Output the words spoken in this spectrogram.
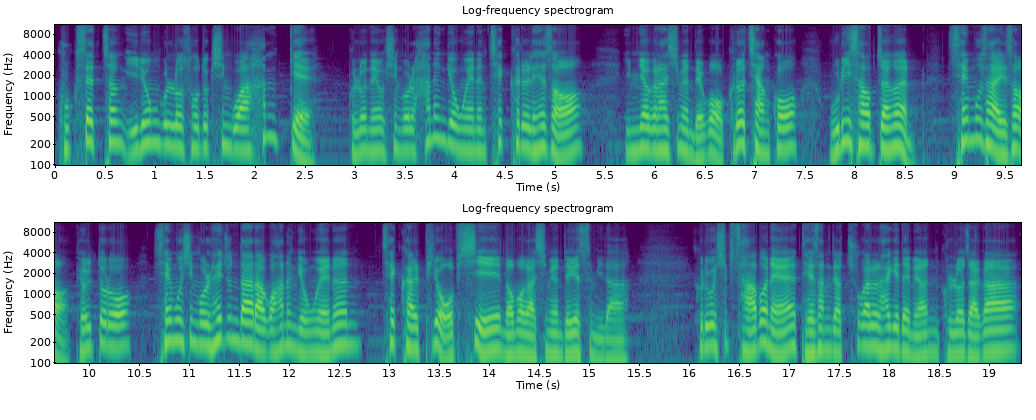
국세청 일용근로소득 신고와 함께 근로내역 신고를 하는 경우에는 체크를 해서 입력을 하시면 되고 그렇지 않고 우리 사업장은 세무사에서 별도로 세무신고를 해준다라고 하는 경우에는 체크할 필요 없이 넘어가시면 되겠습니다. 그리고 14번에 대상자 추가를 하게 되면 근로자가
